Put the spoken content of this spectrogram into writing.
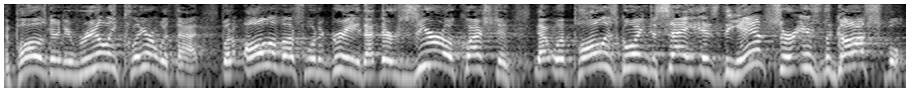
And Paul is going to be really clear with that. But all of us would agree that there's zero question that what Paul is going to say is the answer is the gospel.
